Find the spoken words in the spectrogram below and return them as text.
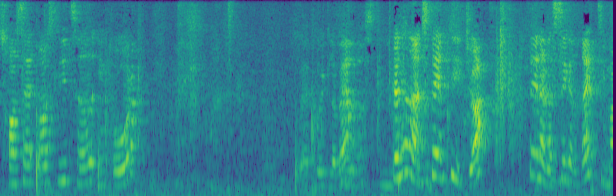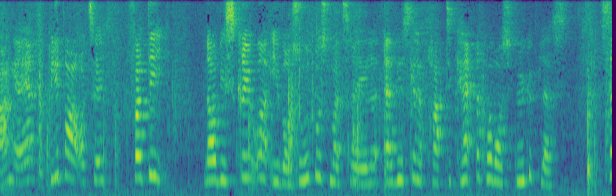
trods alt også lige taget en 8. Jeg kunne ikke lade være. Den hedder Anstændige Job. Den er der sikkert rigtig mange af jer, der bidrager til, fordi når vi skriver i vores udbudsmateriale, at vi skal have praktikanter på vores byggeplads, så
